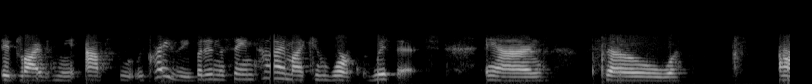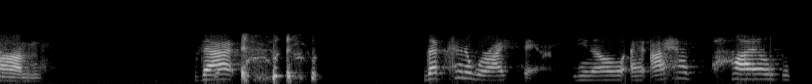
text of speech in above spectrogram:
It drives me absolutely crazy. But in the same time, I can work with it, and so um, that that's kind of where I stand. You know, and I have piles of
